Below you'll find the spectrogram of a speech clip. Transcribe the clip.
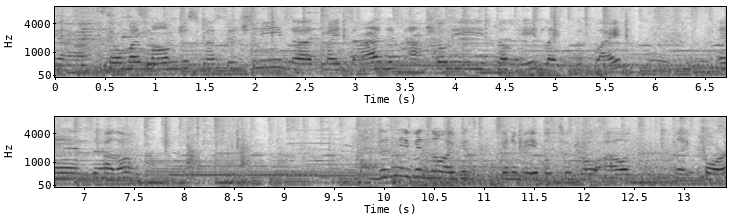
yeah. So my mom just messaged me that my dad is actually delayed, like the flight, and uh, How long? Doesn't even know if he's gonna be able to go out like four.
